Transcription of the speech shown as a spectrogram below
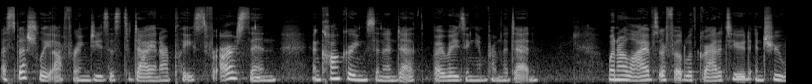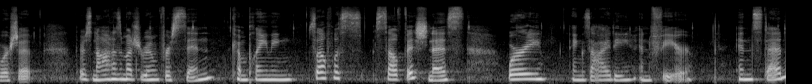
especially offering Jesus to die in our place for our sin and conquering sin and death by raising Him from the dead. When our lives are filled with gratitude and true worship, there's not as much room for sin, complaining, selfless, selfishness, worry, anxiety, and fear. Instead,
